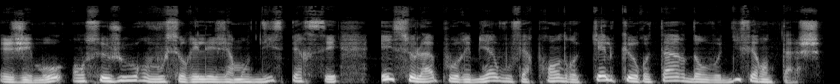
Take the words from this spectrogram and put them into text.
Gémeaux, en ce jour, vous serez légèrement dispersé et cela pourrait bien vous faire prendre quelques retards dans vos différentes tâches.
